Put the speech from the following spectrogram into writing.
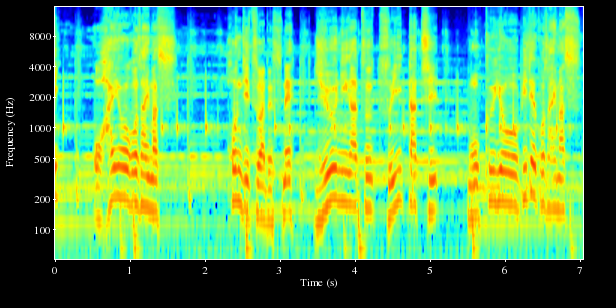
いおはようございます。本日はですね12月1日木曜日でございます。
